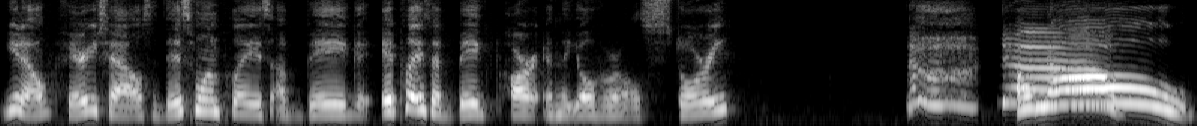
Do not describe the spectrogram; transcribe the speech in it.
you know, fairy tales, this one plays a big it plays a big part in the overall story. no! Oh no.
